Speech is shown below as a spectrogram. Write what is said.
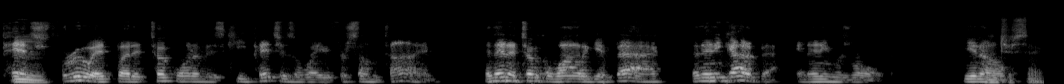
pitched mm. through it, but it took one of his key pitches away for some time. And then it took a while to get back, and then he got it back, and then he was rolling. You know, interesting.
